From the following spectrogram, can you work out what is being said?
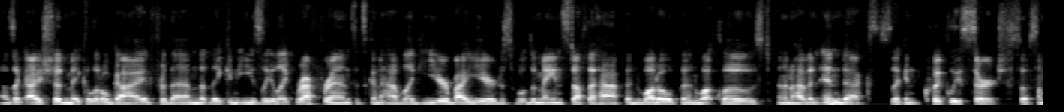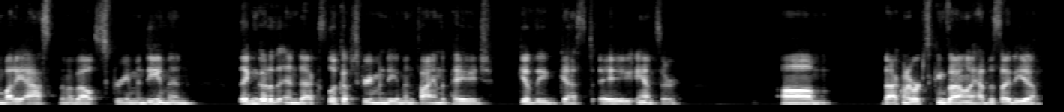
I was like, I should make a little guide for them that they can easily like reference. It's going to have like year by year, just the main stuff that happened, what opened, what closed, and then I'll have an index so they can quickly search. So if somebody asks them about Screamin' Demon, they can go to the index, look up Screamin' Demon, find the page, give the guest a answer. Um, back when I worked at Kings Island, I had this idea,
